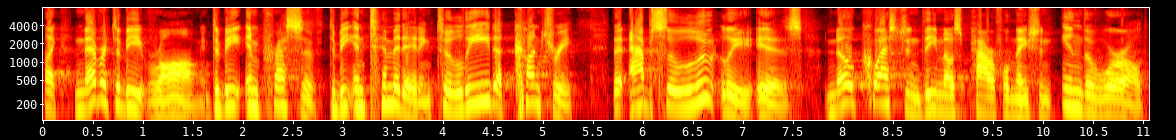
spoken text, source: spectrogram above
Like, never to be wrong, to be impressive, to be intimidating, to lead a country that absolutely is, no question, the most powerful nation in the world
